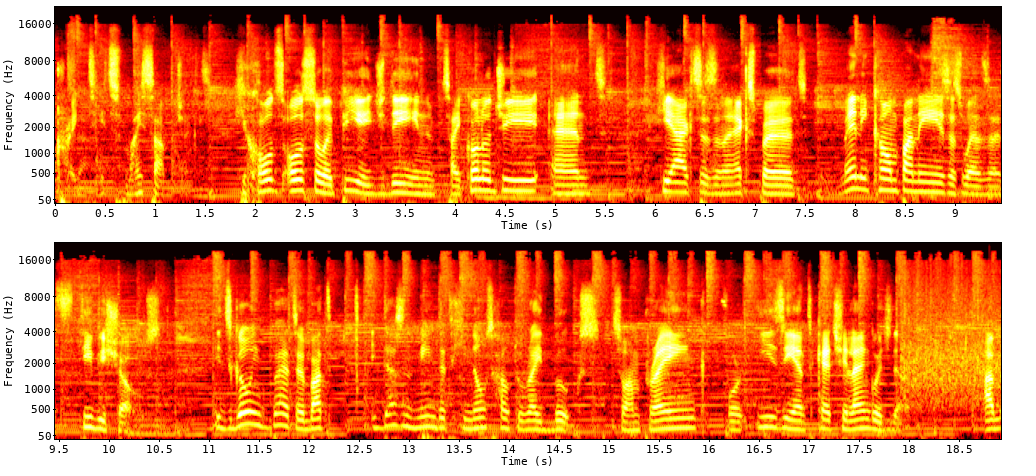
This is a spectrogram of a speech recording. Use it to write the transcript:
Great, it's my subject. He holds also a PhD in psychology and he acts as an expert in many companies as well as TV shows. It's going better, but it doesn't mean that he knows how to write books. So I'm praying for easy and catchy language there. I'm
